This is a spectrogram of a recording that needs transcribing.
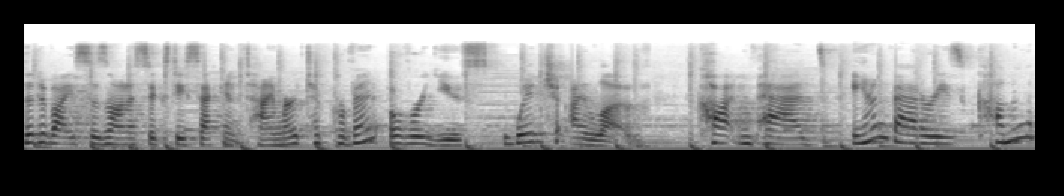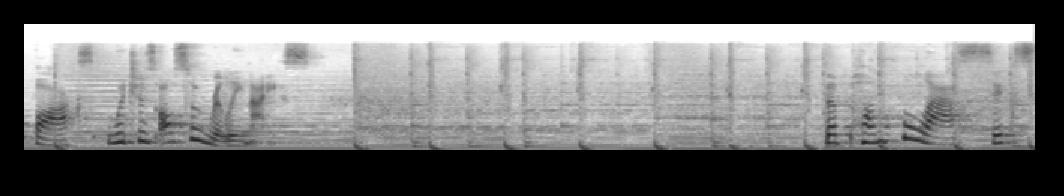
The device is on a 60 second timer to prevent overuse, which I love. Cotton pads and batteries come in the box, which is also really nice. The pump will last 6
